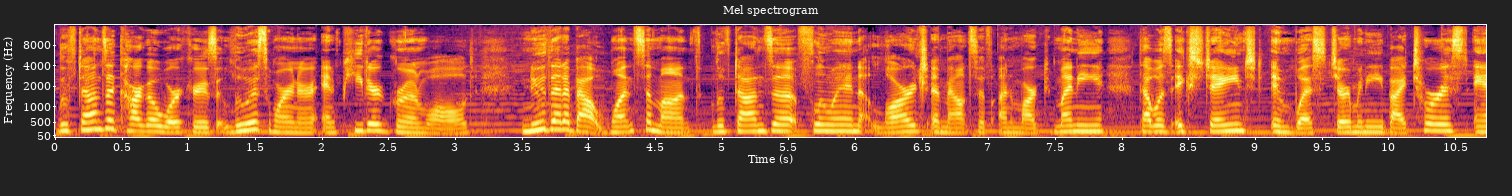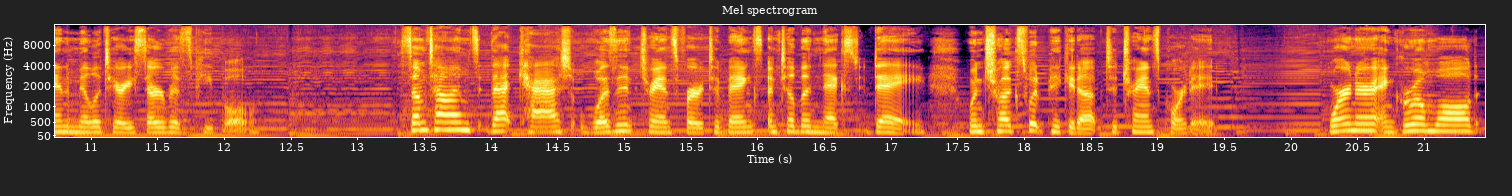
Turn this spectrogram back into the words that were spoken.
Lufthansa cargo workers Louis Werner and Peter Gruenwald knew that about once a month, Lufthansa flew in large amounts of unmarked money that was exchanged in West Germany by tourist and military service people. Sometimes that cash wasn't transferred to banks until the next day, when trucks would pick it up to transport it. Werner and Gruenwald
